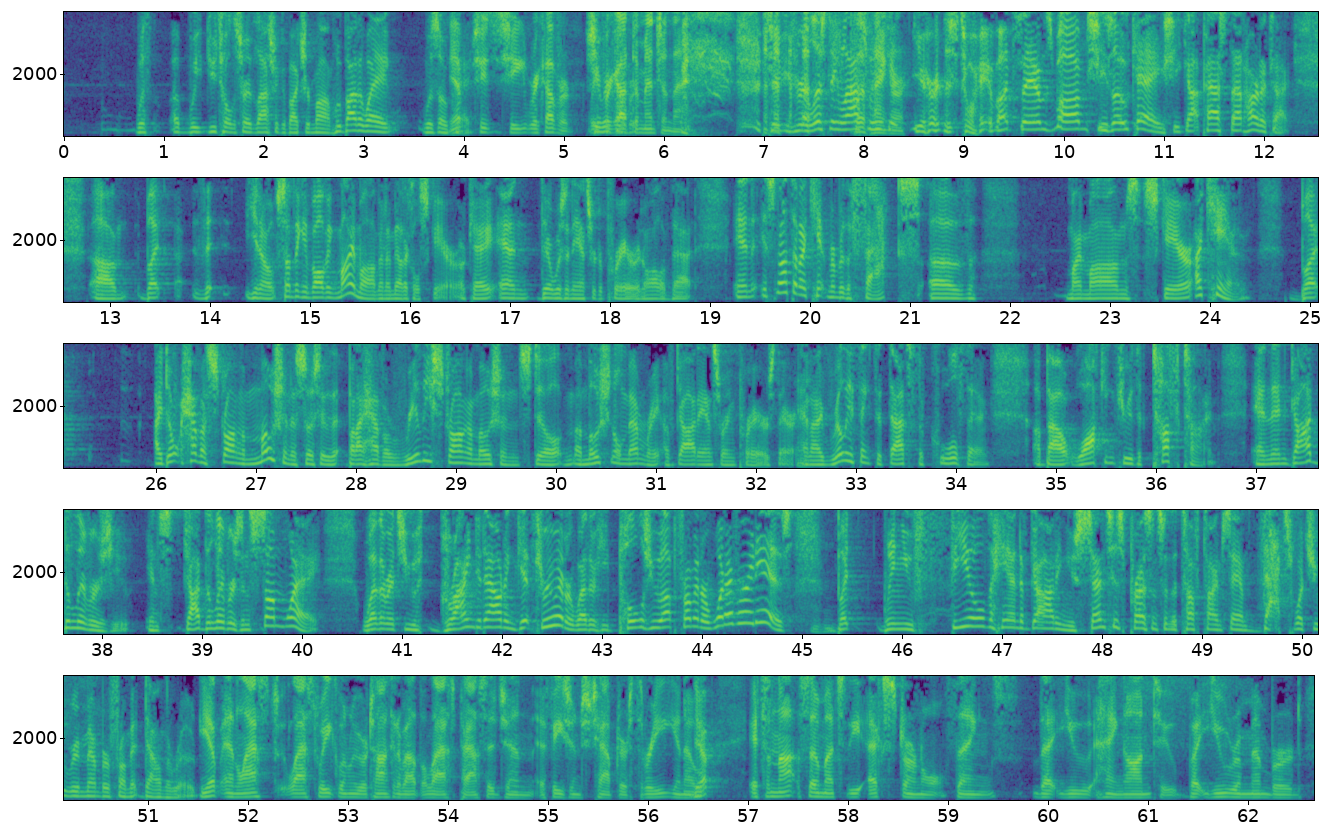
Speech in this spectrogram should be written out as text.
with uh, we, you told the story last week about your mom, who by the way was okay. Yep, she she recovered. She we forgot to mention that. so if you were listening last week, you heard the story about Sam's mom. She's okay. She got past that heart attack. Um, but the, you know something involving my mom and a medical scare. Okay, and there was an answer to prayer and all of that. And it's not that I can't remember the facts of my mom's scare. I can, but I don't have a strong emotion associated with it, but I have a really strong emotion still, emotional memory of God answering prayers there. Yeah. And I really think that that's the cool thing about walking through the tough time. And then God delivers you in, God delivers in some way, whether it's you grind it out and get through it or whether he pulls you up from it or whatever it is. Mm-hmm. But when you feel the hand of God and you sense His presence in the tough time, Sam, that's what you remember from it down the road. Yep. And last last week when we were talking about the last passage in Ephesians chapter three, you know, yep. it's not so much the external things that you hang on to, but you remembered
